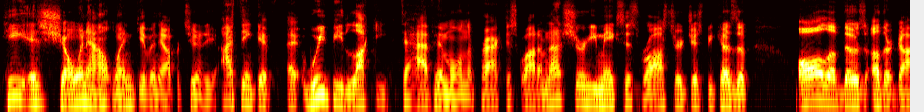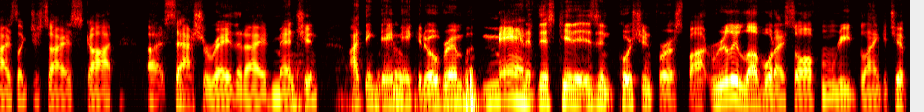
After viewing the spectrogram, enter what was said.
he is showing out when given the opportunity. I think if uh, we'd be lucky to have him on the practice squad, I'm not sure he makes this roster just because of all of those other guys like Josiah Scott – uh, Ray that I had mentioned. I think they make it over him. But man, if this kid isn't pushing for a spot, really love what I saw from Reed Blankenship.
